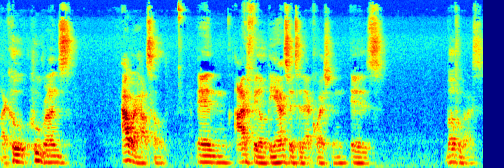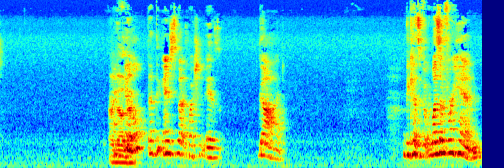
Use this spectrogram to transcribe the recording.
Like who who runs our household? And I feel the answer to that question is both of us. I know that. feel that the answer to that question is God. Because if it wasn't for him,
